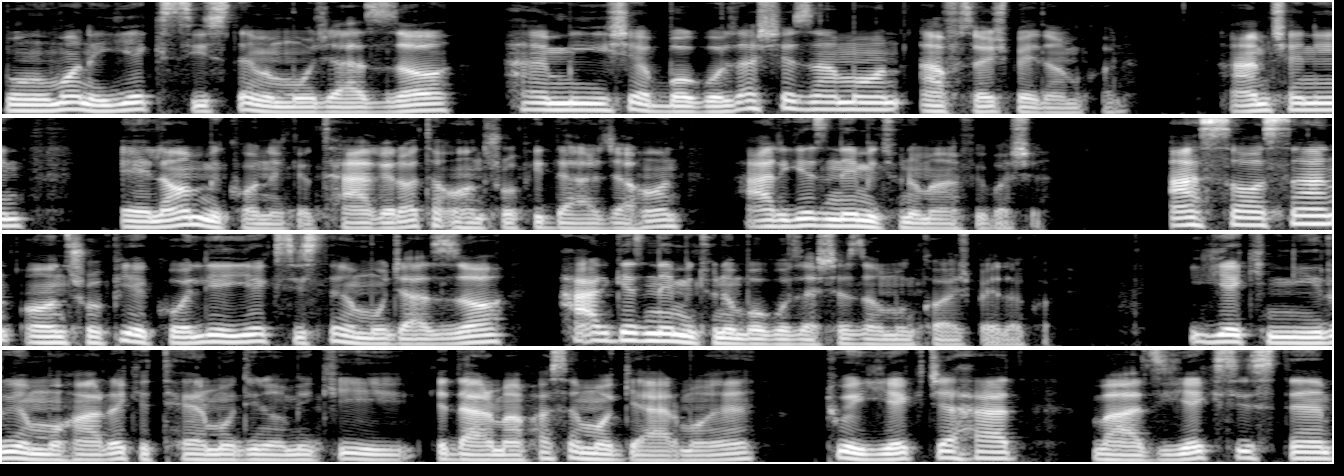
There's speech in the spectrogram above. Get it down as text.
به عنوان یک سیستم مجزا همیشه با گذشت زمان افزایش پیدا می‌کنه. همچنین اعلام می‌کنه که تغییرات آنتروپی در جهان هرگز نمی‌تونه منفی باشه. اساساً آنتروپی کلی یک سیستم مجزا هرگز نمی‌تونه با گذشت زمان کاهش پیدا کنه. یک نیروی محرک ترمودینامیکی که در مبحث ما گرماه توی یک جهت و از یک سیستم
